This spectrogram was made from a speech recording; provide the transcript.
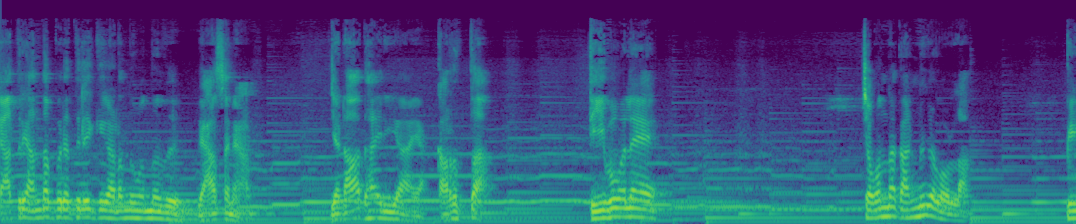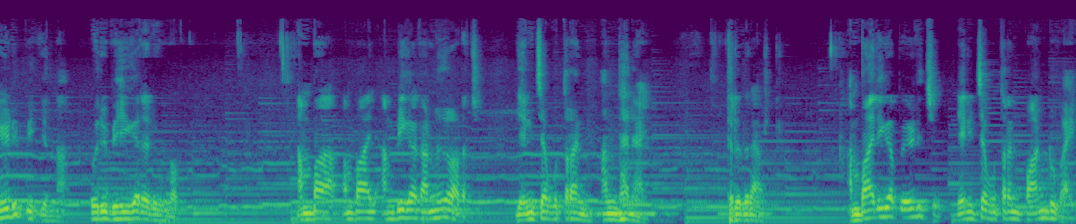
രാത്രി അന്തപുരത്തിലേക്ക് കടന്നു വന്നത് വ്യാസനാണ്. ജടാധാരിയായ കറുത്ത തീ പോലെ ചുവന്ന കണ്ണുകളുള്ള പേടിപ്പിക്കുന്ന ഒരു ഭീകരരൂപം. അംബ അംബ അംബിക കണ്ണുകൾ അടച്ചു ജനിച്ച പുത്രൻ അന്ധനായി. ധൃതരാഷ്ട്രം അമ്പാലിക പേടിച്ചു. ജനിച്ച പുത്രൻ പാണ്ഡുവായി.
